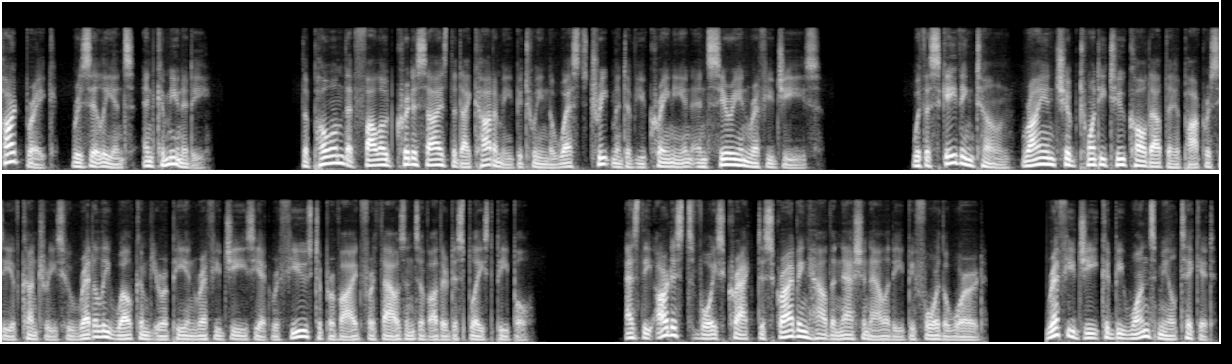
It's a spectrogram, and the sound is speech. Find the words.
heartbreak, resilience, and community. The poem that followed criticized the dichotomy between the West's treatment of Ukrainian and Syrian refugees. With a scathing tone, Ryan Chub 22 called out the hypocrisy of countries who readily welcomed European refugees yet refused to provide for thousands of other displaced people. As the artist's voice cracked describing how the nationality before the word refugee could be one's meal ticket,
